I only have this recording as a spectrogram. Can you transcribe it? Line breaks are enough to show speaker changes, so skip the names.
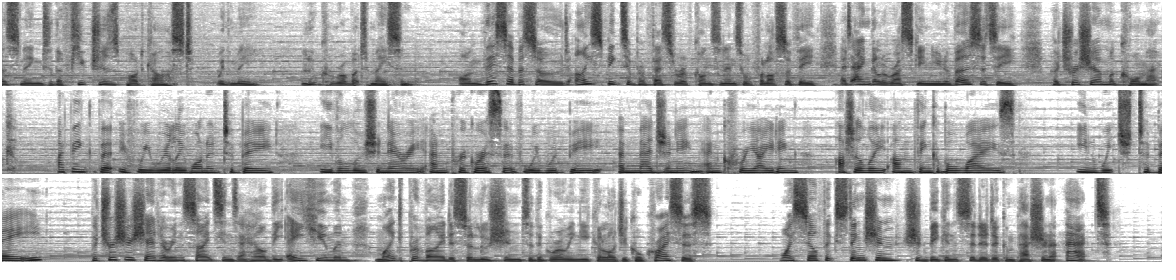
listening to the Futures Podcast with me, Luke Robert Mason. On this episode, I speak to Professor of Continental Philosophy at Anglia Ruskin University, Patricia MacCormack.
I think that if we really wanted to be evolutionary and progressive, we would be imagining and creating utterly unthinkable ways in which to be.
Patricia shared her insights into how the ahuman might provide a solution to the growing ecological crisis, why self extinction should be considered a compassionate act,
